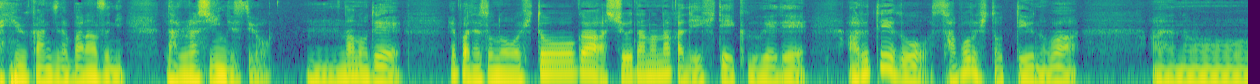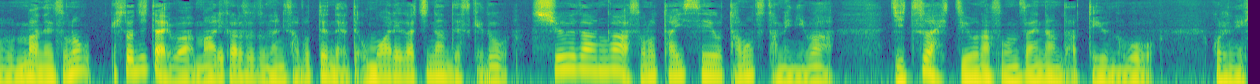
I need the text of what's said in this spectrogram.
っていう感じのバランスになるらしいんですよ。うん、なのでやっぱねその人が集団の中で生きていく上である程度サボる人っていうのはあのー、まあねその人自体は周りからすると何サボってんだよって思われがちなんですけど集団がその体制を保つためには実は必要な存在なんだっていうのをこれね一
